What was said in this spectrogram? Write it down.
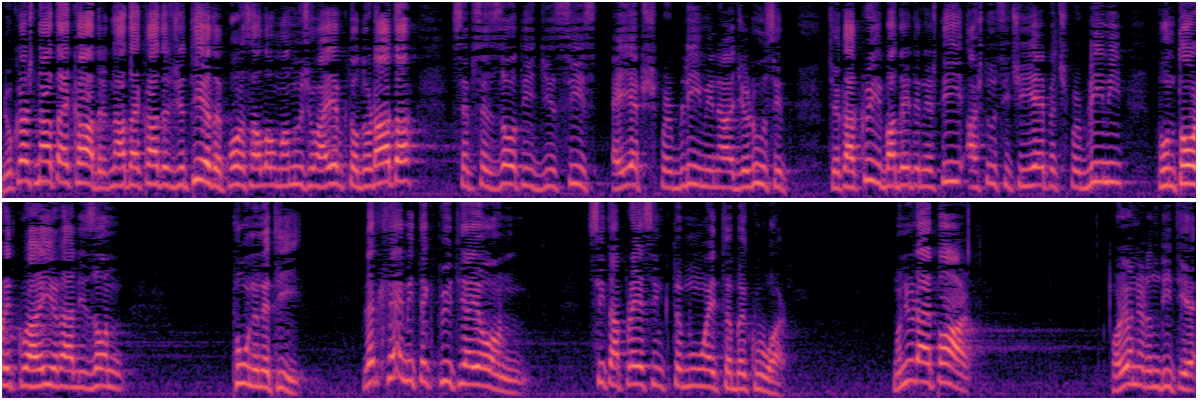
Nuk është nata e Kadrit, nata e Kadrit është gjë tjetër, porse Allahu Madhnushëm ua jep këto dhurata, sepse Zoti i Gjithësisë e jep shpërblimin e agjëruesit që ka kry ibadetin e tij, ashtu siç i jepet shpërblimi punëtorit kur ai realizon punën e tij. Le të kthehemi tek pyetja jonë, si ta presim këtë muaj të bekuar. Mënyra e parë, por jo në renditje,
